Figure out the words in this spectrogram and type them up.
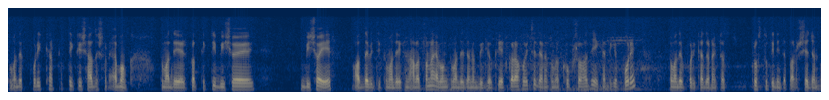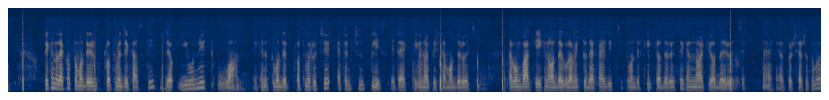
তোমাদের পরীক্ষার প্রত্যেকটি সাজেশন এবং তোমাদের প্রত্যেকটি বিষয়ে বিষয়ের অধ্যায়ভিত্তিক তোমাদের এখানে আলোচনা এবং তোমাদের জন্য ভিডিও ক্রিয়েট করা হয়েছে, যেন তোমরা খুব সহজে এখান থেকে পড়ে তোমাদের পরীক্ষার জন্য একটা প্রস্তুতি নিতে পারো সেজন্য। তো এখানে দেখো তোমাদের প্রথমে যে কাজটি, যে ইউনিট ওয়ান এখানে তোমাদের প্রথমে রয়েছে অ্যাটেনশন প্লিজ এটা এক থেকে নয় পৃষ্ঠার মধ্যে রয়েছে। এবং বাকি এখানে অধ্যায়গুলো আমি একটু দেখাই দিচ্ছি, তোমাদের কি কি অধ্যায় রয়েছে, এখানে নয়টি অধ্যায় রয়েছে হ্যাঁ? এরপর শেষে তোমরা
